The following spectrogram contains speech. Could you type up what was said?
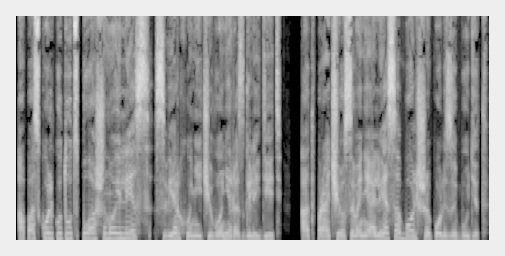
а поскольку тут сплошной лес, сверху ничего не разглядеть. От прочесывания леса больше пользы будет».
